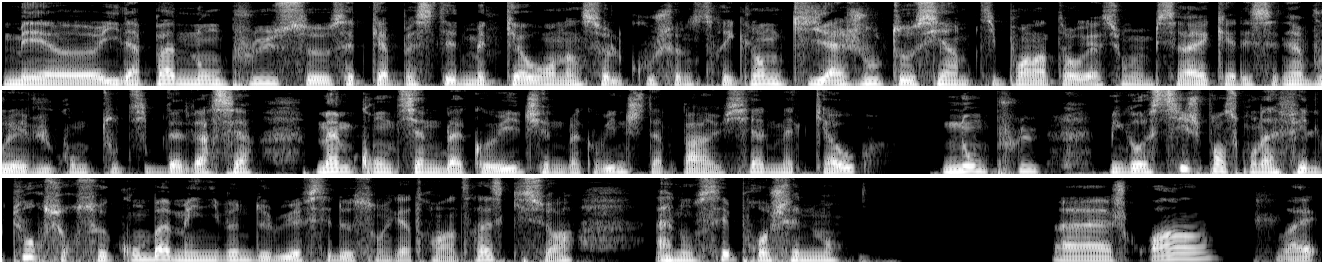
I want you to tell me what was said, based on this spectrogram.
mais euh, il a pas non plus euh, cette capacité de mettre KO en un seul coup Sean Strickland, qui ajoute aussi un petit point d'interrogation, même si c'est vrai qu'Adesanya, vous l'avez vu contre tout type d'adversaire, même contre Ian Blakovic, Ian Blakovic n'a pas réussi à le mettre KO non plus. Mais Grosti, je pense qu'on a fait le tour sur ce combat main event de l'UFC 293 qui sera annoncé prochainement. Euh, je crois, hein. Ouais.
